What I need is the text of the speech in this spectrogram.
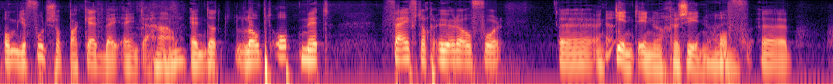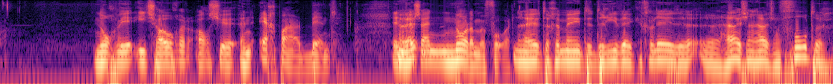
om je voedselpakket bijeen te halen. Mm -hmm. En dat loopt op met 50 euro voor uh, een kind in een gezin. Oh, ja. Of uh, nog weer iets hoger als je een echtpaar bent. En daar zijn normen voor. Nou heeft de gemeente drie weken geleden uh, huis aan huis een folder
